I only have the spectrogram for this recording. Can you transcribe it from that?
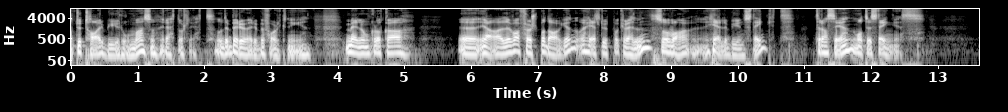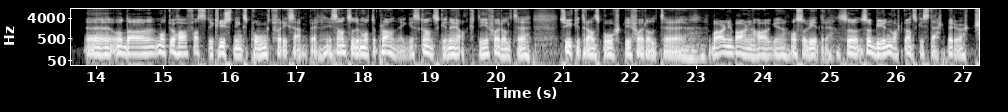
at du tar byrommet, altså, rett og slett. Og det berører befolkningen. Mellom klokka eh, ja, det var først på dagen, og helt ut på kvelden så var hele byen stengt. Traseen måtte stenges. Uh, og da måtte du ha faste krysningspunkt, f.eks. Så det måtte planlegges ganske nøyaktig i forhold til syketransport, i forhold til barn i barnehage osv. Så, videre. så Så byen ble ganske sterkt berørt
